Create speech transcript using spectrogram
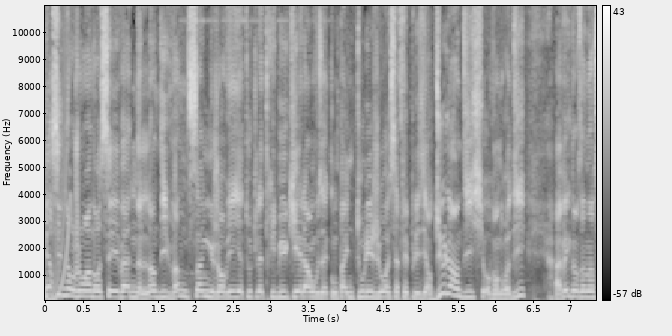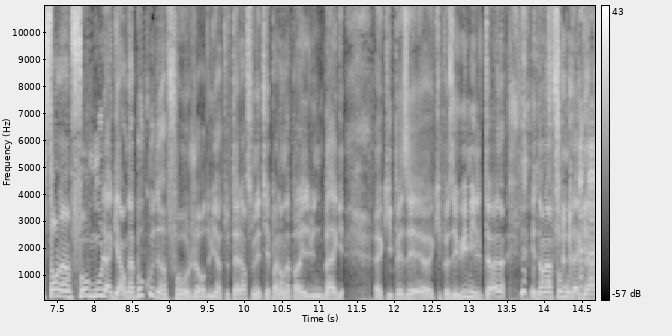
Merci de nous rejoindre, c'est Evan. Lundi 25 janvier, il y a toute la tribu qui est là. On vous accompagne tous les jours et ça fait plaisir du lundi au vendredi. Avec dans un instant l'info Moulaga. On a beaucoup d'infos aujourd'hui. hein. Tout à l'heure, si vous n'étiez pas là, on a parlé d'une bague euh, qui pesait euh, qui pesait 8000 tonnes. Et dans l'info Moulaga,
